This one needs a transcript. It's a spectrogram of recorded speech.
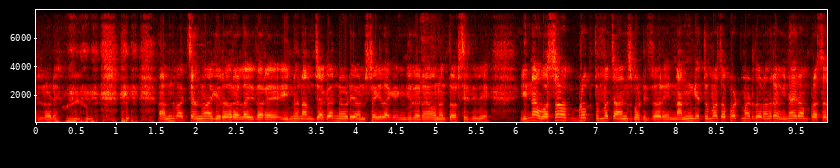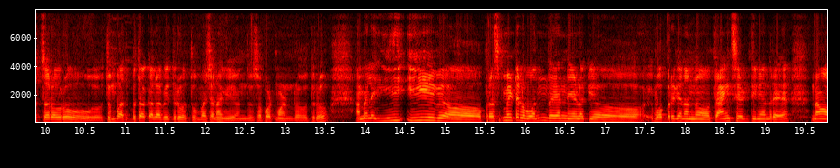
ಇಲ್ಲಿ ನೋಡಿ, ಅಂದವಾಗಿ ಚಂದವಾಗಿರೋರೆಲ್ಲ ಇದ್ದಾರೆ ಇನ್ನು ನಮ್ಮ ಜಗನ್ ನೋಡಿ ಅವ್ನ ಸ್ಟೈಲಾಗಿ ಹೆಂಗಿದ್ದಾರೆ ಅವನನ್ನು ತೋರಿಸಿದ್ದೀವಿ ಇನ್ನು ಹೊಸ ಒಬ್ರಿಗೆ ತುಂಬ ಚಾನ್ಸ್ ಕೊಟ್ಟಿದ್ದು ಸರ್. ನನಗೆ ತುಂಬ ಸಪೋರ್ಟ್ ಮಾಡಿದವರು ಅಂದರೆ ವಿನಯ್ ರಾಮ್ ಪ್ರಸಾದ್ ಸರ್, ಅವರು ತುಂಬ ಅದ್ಭುತ ಕಲಾವಿದ್ರು, ತುಂಬ ಚೆನ್ನಾಗಿ ಒಂದು ಸಪೋರ್ಟ್ ಮಾಡಿರೋದ್ರು ಆಮೇಲೆ ಈ ಈ ಪ್ರೆಸ್ ಮೀಟಲ್ಲಿ ಒಂದು ಏನು ಹೇಳೋಕ್ಕೆ ಒಬ್ಬರಿಗೆ ನಾನು ಥ್ಯಾಂಕ್ಸ್ ಹೇಳ್ತೀನಿ ಅಂದರೆ, ನಾವು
